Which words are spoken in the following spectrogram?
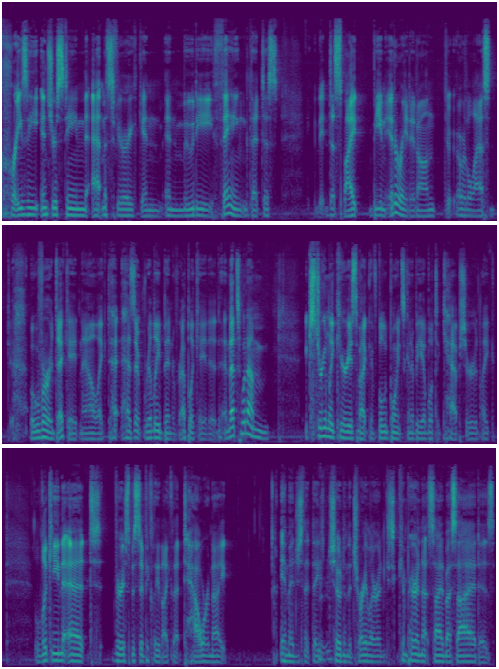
crazy, interesting, atmospheric, and and moody thing that just despite being iterated on over the last over a decade now, like hasn't really been replicated. And that's what I'm extremely curious about if Bluepoint's going to be able to capture, like looking at very specifically like that Tower Knight image that they mm-hmm. showed in the trailer and comparing that side by side as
